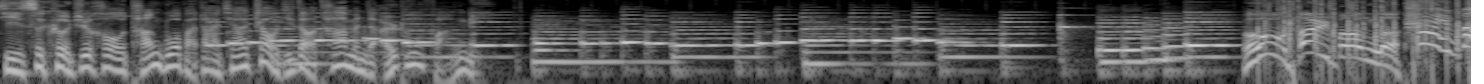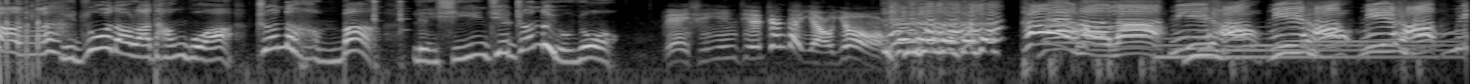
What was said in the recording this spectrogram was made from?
几次课之后，糖果把大家召集到他们的儿童房里。了！太棒了！你做到了，糖果，真的很棒。练习音阶真的有用。练习音阶真的有用。太好了！你好，你好，你好，喵！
